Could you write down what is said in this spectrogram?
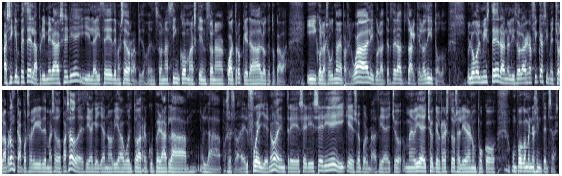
Así que empecé la primera serie y la hice demasiado rápido, en zona 5 más que en zona 4, que era lo que tocaba. Y con la segunda me pasó igual, y con la tercera, total, que lo di todo. Luego el mister analizó las gráficas y me echó la bronca por salir demasiado pasado. Decía que ya no había vuelto a recuperar la, pues eso, el fuelle, ¿no? Entre serie y serie y que eso pues me hacía hecho, me había hecho que el resto salieran un poco, un poco menos intensas.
